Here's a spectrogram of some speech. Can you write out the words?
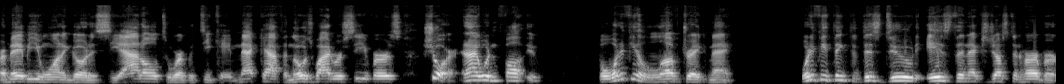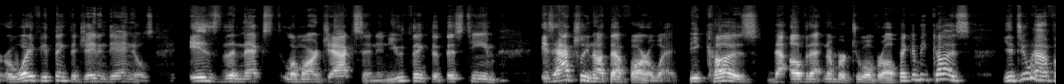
or maybe you want to go to seattle to work with dk metcalf and those wide receivers sure and i wouldn't fault you but what if you love drake maye what if you think that this dude is the next Justin Herbert? Or what if you think that Jayden Daniels is the next Lamar Jackson? And you think that this team is actually not that far away because that of that number two overall pick, and because you do have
